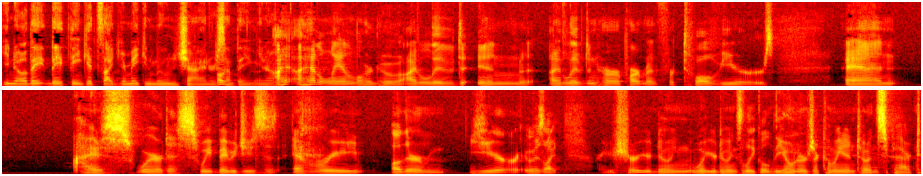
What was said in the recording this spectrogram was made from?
You know, they, they think it's like you're making moonshine or something. You know, Oh, I, I had a landlord who I lived in. I lived in her apartment for 12 years, and I swear to sweet baby Jesus, every other year it was like, "Are you sure you're doing what you're doing is legal? The owners are coming in to inspect.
